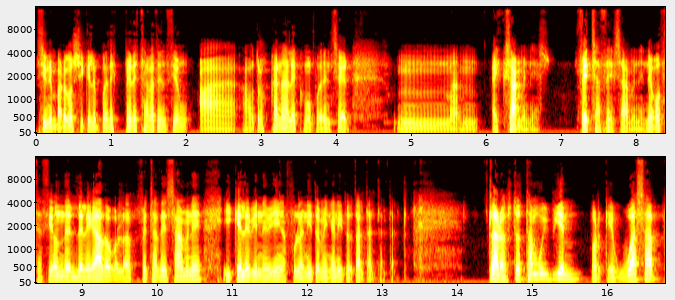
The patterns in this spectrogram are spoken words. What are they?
Sin embargo, sí que le puedes prestar atención a, otros canales como pueden ser mm, exámenes, fechas de exámenes, negociación del delegado con las fechas de exámenes y qué le viene bien a fulanito, menganito, tal, tal, tal, tal. Claro, esto está muy bien porque WhatsApp,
